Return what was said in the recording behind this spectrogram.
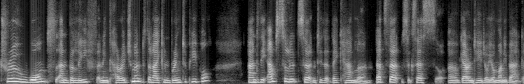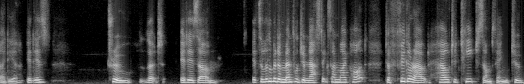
true warmth and belief and encouragement that I can bring to people, and the absolute certainty that they can learn. That's that success uh, guaranteed or your money back idea. It is true that it is um, it's a little bit of mental gymnastics on my part to figure out how to teach something to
